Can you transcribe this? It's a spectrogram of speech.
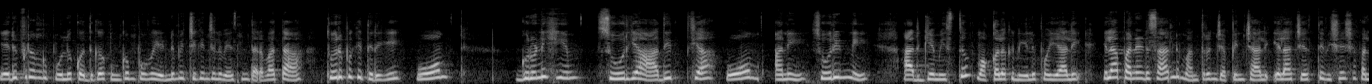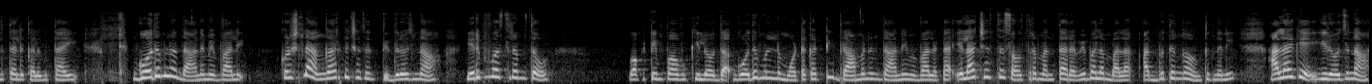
ఎరుపు రంగు పూలు కొద్దిగా కుంకుమ పువ్వు ఎండుమిర్చి గింజలు వేసిన తర్వాత తూర్పుకి తిరిగి ఓం గురుణిహీం సూర్య ఆదిత్య ఓం అని సూర్యుడిని అర్ఘ్యమిస్తూ మొక్కలకు నీళ్ళు పోయాలి. ఇలా పన్నెండు సార్లు మంత్రం జపించాలి. ఇలా చేస్తే విశేష ఫలితాలు కలుగుతాయి. గోధుమలో దానం ఇవ్వాలి. కృష్ణ అంగారక చతుర్థి తిది రోజున ఎరుపు వస్త్రంతో ఒకటి పావు కిలో ద గోధుమలను మూటకట్టి బ్రాహ్మణునికి దానం ఇవ్వాలట. ఇలా చేస్తే సంవత్సరం అంతా రవిబలం బలం అద్భుతంగా ఉంటుందని. అలాగే ఈ రోజున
